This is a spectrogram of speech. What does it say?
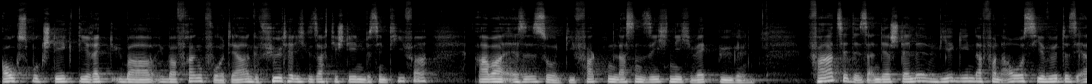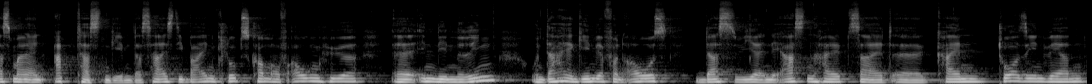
Augsburg steht direkt über, über Frankfurt. Ja? Gefühlt hätte ich gesagt, die stehen ein bisschen tiefer, aber es ist so, die Fakten lassen sich nicht wegbügeln. Fazit ist an der Stelle, wir gehen davon aus, hier wird es erstmal ein Abtasten geben. Das heißt, die beiden Clubs kommen auf Augenhöhe äh, in den Ring und daher gehen wir davon aus, dass wir in der ersten Halbzeit äh, kein Tor sehen werden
